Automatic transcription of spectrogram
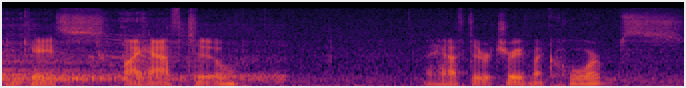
In case I have to. I have to retrieve my corpse.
